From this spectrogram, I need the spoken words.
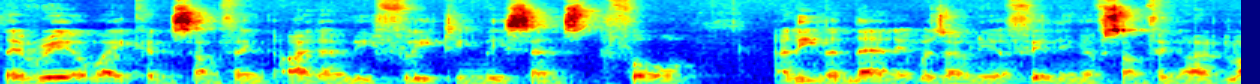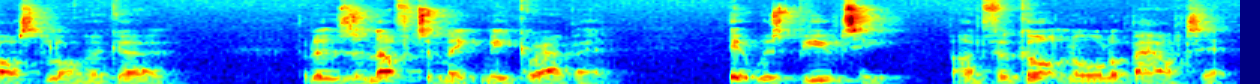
They reawakened something I'd only fleetingly sensed before, and even then it was only a feeling of something I'd lost long ago. But it was enough to make me grab it. It was beauty. I'd forgotten all about it.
